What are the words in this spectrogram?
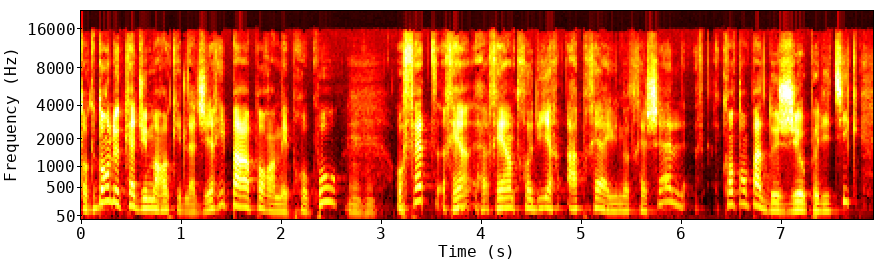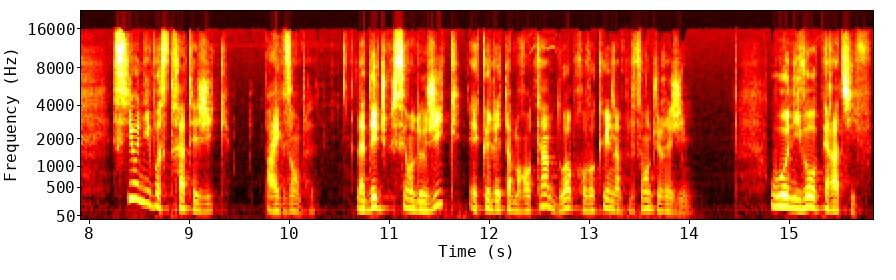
Donc dans le cas du Maroc et de l'Algérie, par rapport à mes propos, Mhm. au fait, réin- réintroduire après à une autre échelle, quand on parle de géopolitique, si au niveau stratégique, par exemple, la déduction logique est que l'État marocain doit provoquer une implosion du régime, ou au niveau opératif,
